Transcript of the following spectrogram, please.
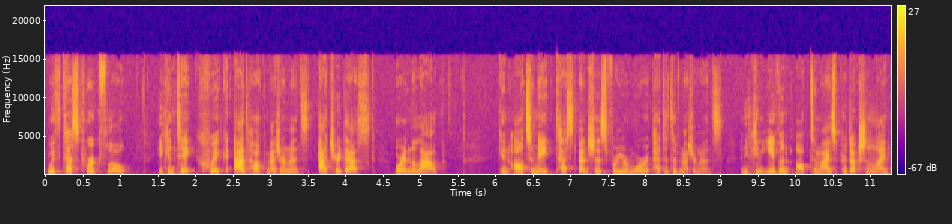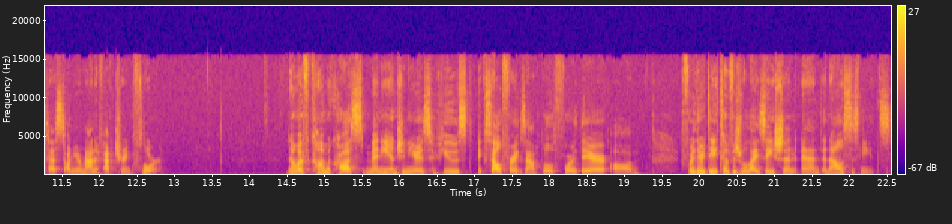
With Test Workflow, you can take quick ad hoc measurements at your desk or in the lab. You can automate test benches for your more repetitive measurements, and you can even optimize production line tests on your manufacturing floor. Now, I've come across many engineers who've used Excel, for example, for their, um, for their data visualization and analysis needs.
